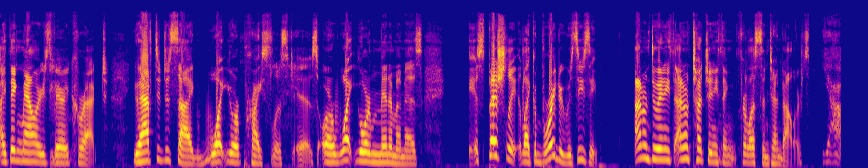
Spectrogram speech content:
I think Mallory's very correct. You have to decide what your price list is or what your minimum is. Especially like embroidery was easy. I don't do anything. I don't touch anything for less than ten dollars. yeah.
